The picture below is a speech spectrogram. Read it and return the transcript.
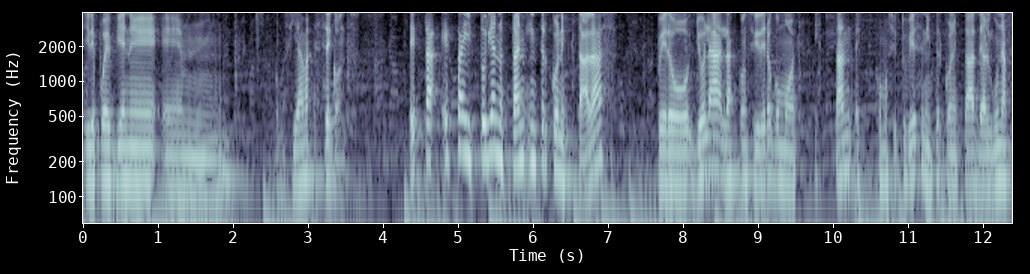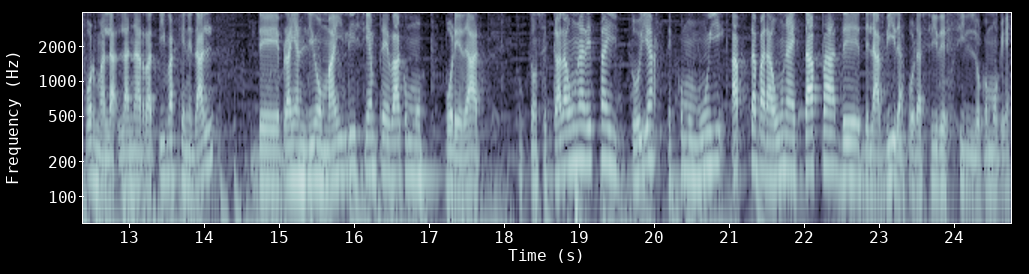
y después viene, em, ¿cómo se llama? Seconds. Esta, estas historias no están interconectadas, pero yo la- las considero como están es como si estuviesen interconectadas de alguna forma. La, la narrativa general de Brian Lee O'Malley siempre va como por edad. Entonces cada una de estas historias es como muy apta para una etapa de, de la vida, por así decirlo. Como que,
